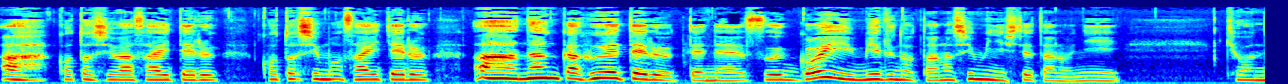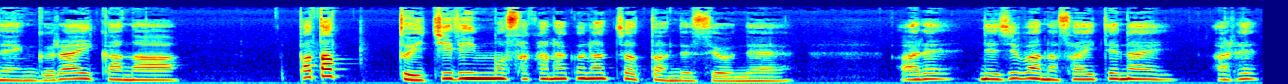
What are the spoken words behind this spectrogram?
ああ、今年は咲いてる。今年も咲いてる。ああ、なんか増えてるってね、すっごい見るの楽しみにしてたのに、去年ぐらいかな、パタッと一輪も咲かなくなっちゃったんですよね。あれねじ花咲いてないあれ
